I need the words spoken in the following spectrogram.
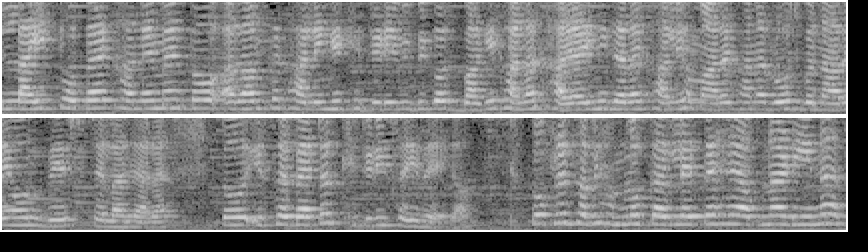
लाइट होता है खाने में तो आराम से खा लेंगे खिचड़ी भी बिकॉज़ बाकी खाना खाया ही नहीं जा रहा है, खाली हमारा खाना रोज बना रहे हैं और वेस्ट चला जा रहा है। तो इससे बेटर खिचड़ी सही रहेगा। तो फ्रेंड्स अभी हम लोग कर लेते हैं अपना डिनर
